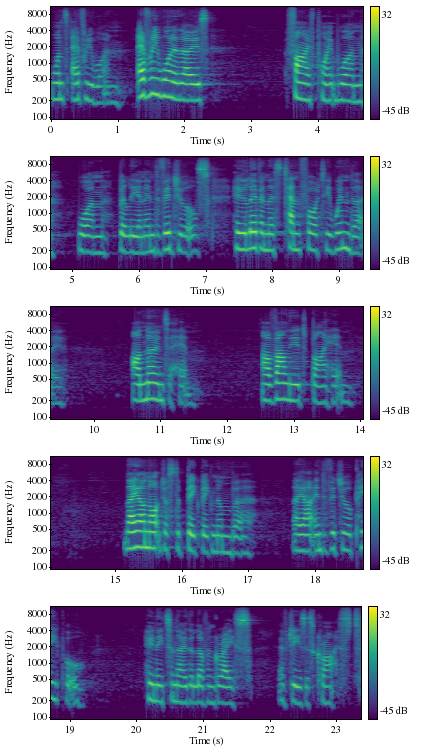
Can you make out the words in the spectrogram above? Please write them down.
wants everyone, every one of those 5.11 billion individuals who live in this 1040 window are known to him, are valued by him. They are not just a big, big number, they are individual people who need to know the love and grace of Jesus Christ.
